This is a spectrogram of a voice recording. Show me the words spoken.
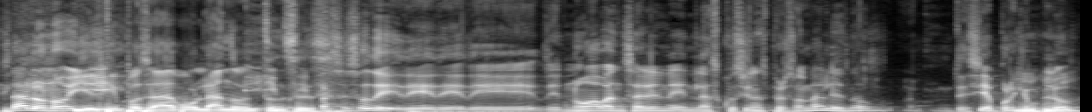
Claro, ¿no? y, el tiempo se va volando, y- y- entonces... Y, pasa eso de, de- de- no avanzar en, en las cuestiones personales, ¿no? Decía, por ejemplo,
